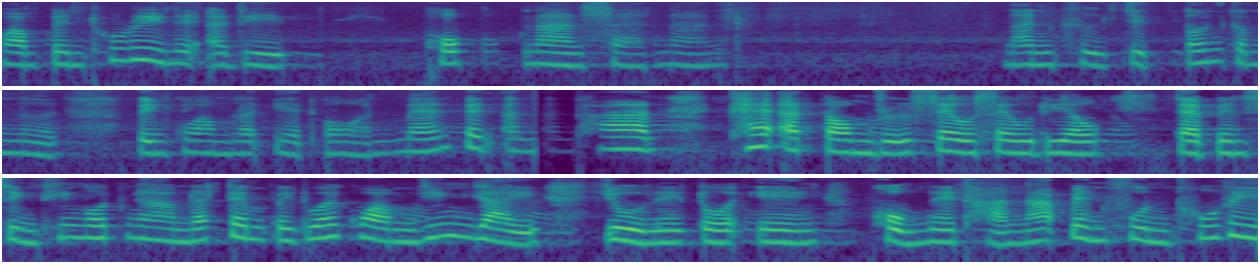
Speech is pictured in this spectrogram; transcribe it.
ความเป็นทุรีในอดีต พบนานแสนนานนั่นคือจิตต้นกำเนิดเป็นความละเอียดอ่อน แม้นเป็นอัน ธาตุแค่อะตอมหรือเซลล์เซลล์เดียว แต่เป็นสิ่งที่งดงามและเต็มไปด้วยความยิ่งใหญ่อยู่ในตัวเอง ผมในฐานะเป็นฝุ่นทุรี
